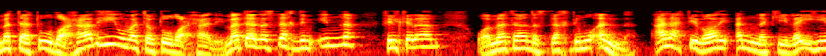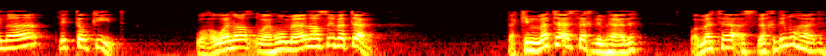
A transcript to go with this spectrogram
متى توضع هذه ومتى توضع هذه؟ متى نستخدم إن في الكلام ومتى نستخدم أن؟ على اعتبار أن كليهما للتوكيد. وهو وهما ناصبتان. لكن متى أستخدم هذا؟ ومتى أستخدم هذا؟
